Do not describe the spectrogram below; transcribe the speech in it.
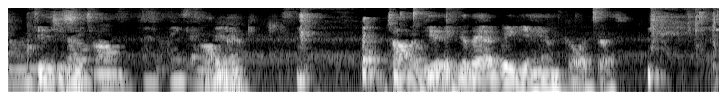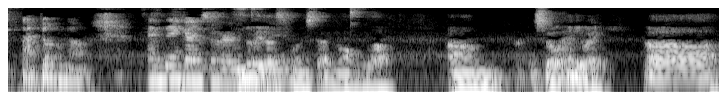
Um, Did you so see Tom? I think I Tom did. there. Tom, if, you, if you're there, wave your hand. Go like this. I don't know. I think I saw her. Maybe that's one seven all below. Um, so anyway, uh,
